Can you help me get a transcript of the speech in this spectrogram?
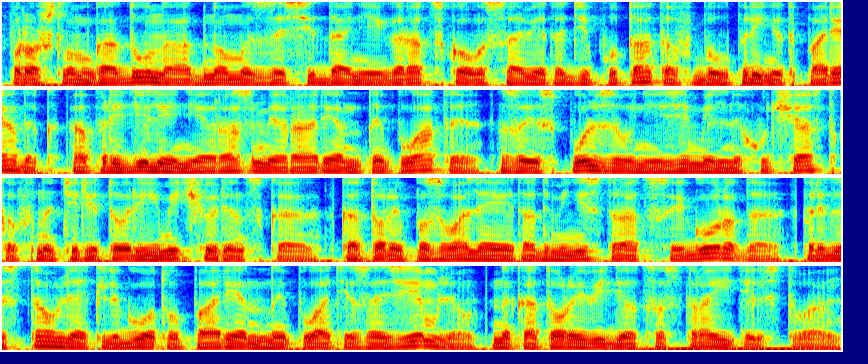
В прошлом году на одном из заседаний городского совета депутатов был принят порядок определения размера арендной платы за использование земельных участков на территории Мичуринска, который позволяет администрации города предоставлять льготу по арендной плате за землю, на которой ведется строительство.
